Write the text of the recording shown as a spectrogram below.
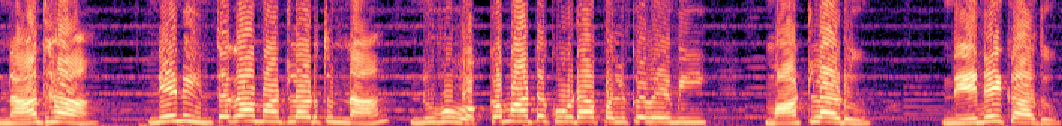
నాథా నేను ఇంతగా మాట్లాడుతున్నా నువ్వు ఒక్క మాట కూడా పలుకవేమి? మాట్లాడు. నేనే కాదు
